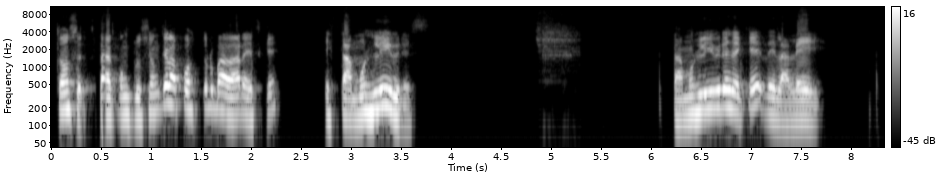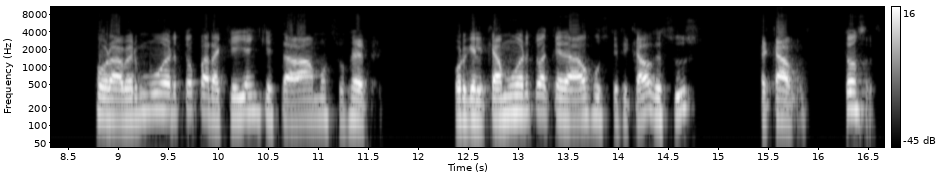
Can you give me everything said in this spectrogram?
Entonces, la conclusión que el apóstol va a dar es que estamos libres. Estamos libres de qué? De la ley. Por haber muerto para aquella en que estábamos sujetos. Porque el que ha muerto ha quedado justificado de sus pecados. Entonces,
